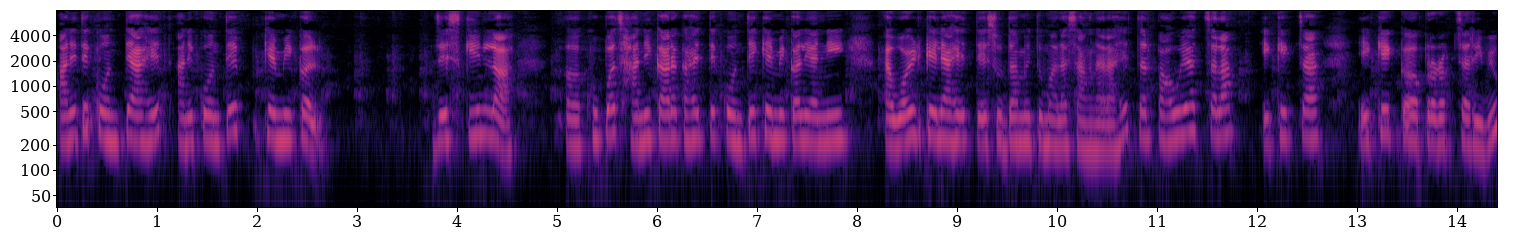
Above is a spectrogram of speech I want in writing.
आणि ते कोणते आहेत? आणि कोणते केमिकल जे स्किनला खूपच हानिकारक आहेत ते कोणते केमिकल यांनी अवॉइड केले आहेत ते सुद्धा मी तुम्हाला सांगणार आहे. तर पाहूयात चला. एक एकचा एक एक प्रोडक्टचा रिव्ह्यू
